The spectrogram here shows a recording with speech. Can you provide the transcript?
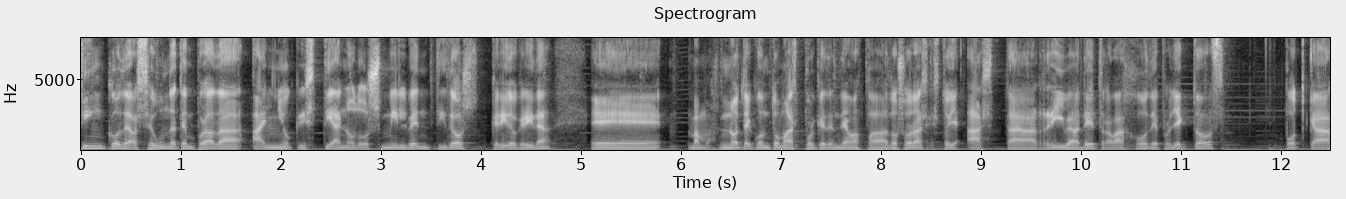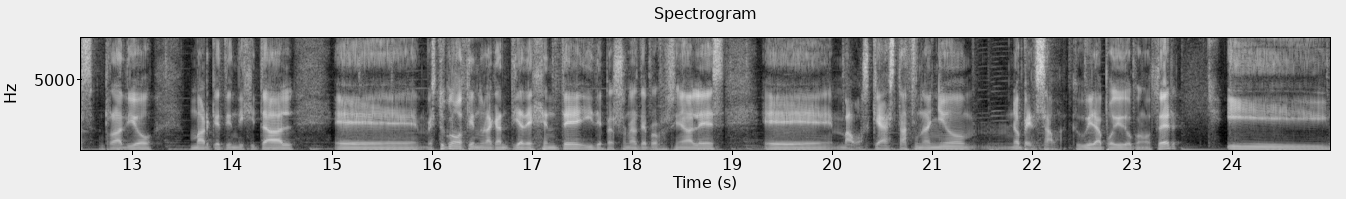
5 de la segunda temporada, año cristiano 2022. Querido, querida, eh, vamos, no te cuento más porque tendríamos para dos horas. Estoy hasta arriba de trabajo, de proyectos, podcast, radio, marketing digital. Eh, estoy conociendo una cantidad de gente y de personas, de profesionales, eh, vamos, que hasta hace un año no pensaba que hubiera podido conocer. Y,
